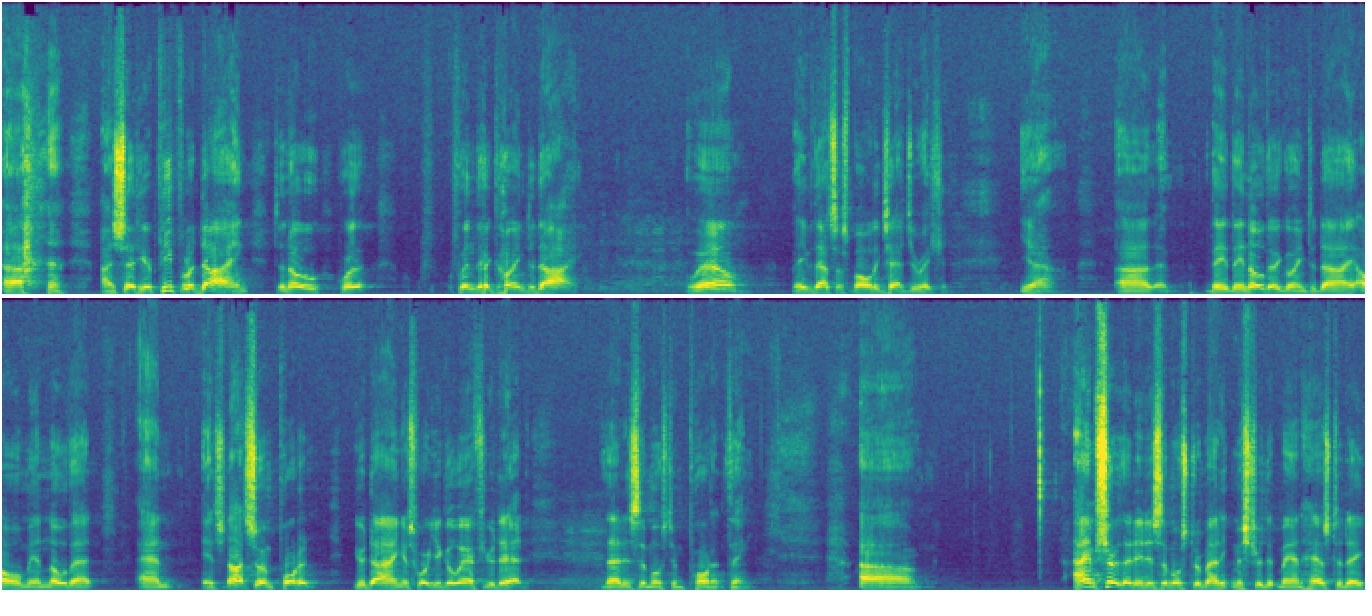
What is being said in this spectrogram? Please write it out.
Uh, I said here, people are dying to know where, when they're going to die. Well, maybe that's a small exaggeration. Yeah. Uh, they, they know they're going to die. All men know that. And it's not so important you're dying, it's where you go after you're dead. That is the most important thing. Uh, I am sure that it is the most dramatic mystery that man has today,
